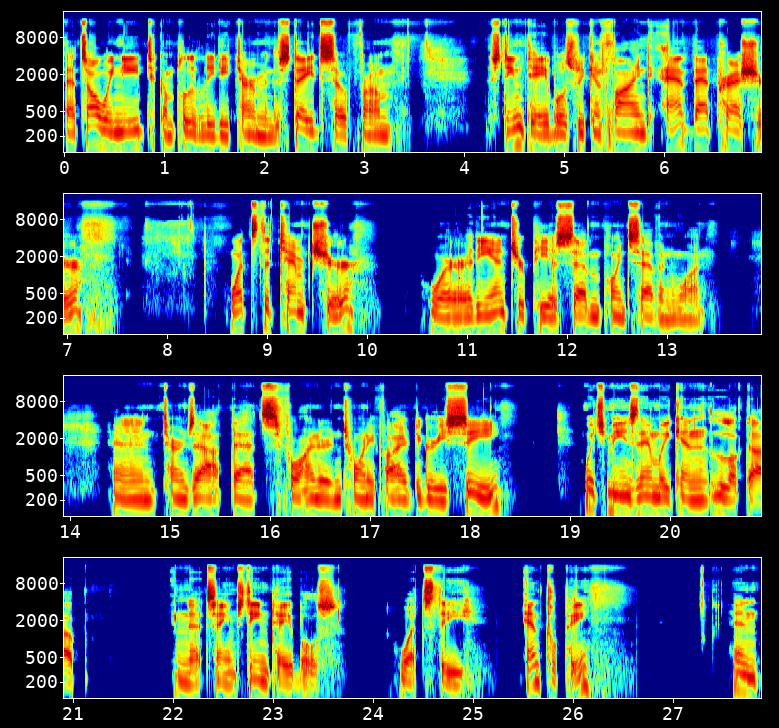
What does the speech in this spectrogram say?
That's all we need to completely determine the state. So from the steam tables, we can find at that pressure what's the temperature where the entropy is 7.71. And turns out that's 425 degrees C which means then we can look up in that same steam tables what's the enthalpy. And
